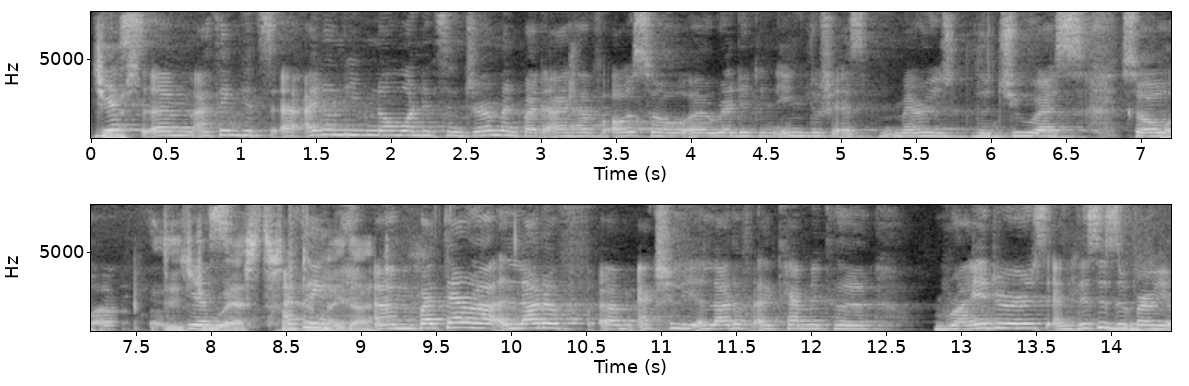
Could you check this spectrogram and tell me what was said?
Yes, um, I think it's. Uh, I don't even know what it's in German, but I have also uh, read it in English as Mary the Jewess. So uh, The yes, Jewess, something think, like that. Um, but there are a lot of um, actually a lot of alchemical writers, and this is a very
